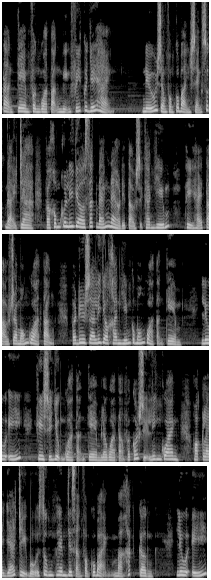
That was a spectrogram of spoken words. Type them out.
tặng kèm phần quà tặng miễn phí có giới hạn. Nếu sản phẩm của bạn sản xuất đại trà và không có lý do xác đáng nào để tạo sự khan hiếm, thì hãy tạo ra món quà tặng và đưa ra lý do khan hiếm của món quà tặng kèm. Lưu ý, khi sử dụng quà tặng kèm là quà tặng phải có sự liên quan hoặc là giá trị bổ sung thêm cho sản phẩm của bạn mà khách cần. Lưu ý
